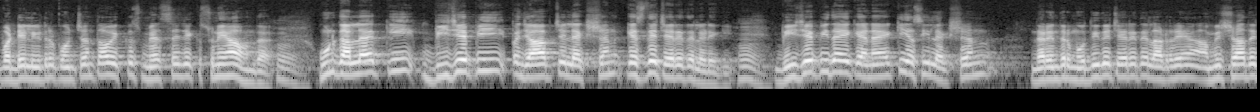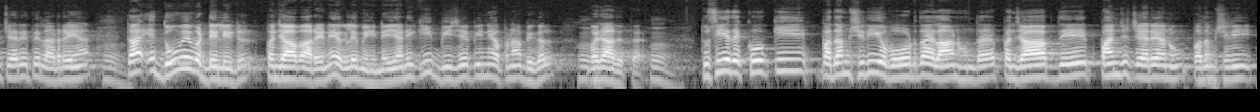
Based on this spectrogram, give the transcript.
ਵੱਡੇ ਲੀਡਰ ਪਹੁੰਚਣ ਤਾਂ ਉਹ ਇੱਕ ਮੈਸੇਜ ਇੱਕ ਸੁਨੇਹਾ ਹੁੰਦਾ। ਹੁਣ ਗੱਲ ਹੈ ਕਿ ਬੀਜੇਪੀ ਪੰਜਾਬ 'ਚ ਇਲੈਕਸ਼ਨ ਕਿਸ ਦੇ ਚਿਹਰੇ ਤੇ ਲੜੇਗੀ? ਬੀਜੇਪੀ ਦਾ ਇਹ ਕਹਿਣਾ ਹੈ ਕਿ ਅਸੀਂ ਇਲੈਕਸ਼ਨ ਨਰਿੰਦਰ ਮੋਦੀ ਦੇ ਚਿਹਰੇ ਤੇ ਲੜ ਰਹੇ ਹਾਂ ਅਮਿਤ ਸ਼ਾਹ ਦੇ ਚਿਹਰੇ ਤੇ ਲੜ ਰਹੇ ਹਾਂ ਤਾਂ ਇਹ ਦੋਵੇਂ ਵੱਡੇ ਲੀਡਰ ਪੰਜਾਬ ਆ ਰਹੇ ਨੇ ਅਗਲੇ ਮਹੀਨੇ ਯਾਨੀ ਕਿ ਬੀਜੇਪੀ ਨੇ ਆਪਣਾ ਬਿਗਲ ਵਜਾ ਦਿੱਤਾ ਹੈ। ਤੁਸੀਂ ਇਹ ਦੇਖੋ ਕਿ ਪਦਮ ਸ਼੍ਰੀ ਅਵਾਰਡ ਦਾ ਐਲਾਨ ਹੁੰਦਾ ਹੈ। ਪੰਜਾਬ ਦੇ ਪੰਜ ਚਿਹਰਿਆਂ ਨੂੰ ਪਦਮ ਸ਼੍ਰੀ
